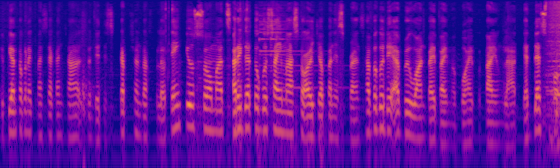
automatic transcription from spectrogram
If you want to connect my second channel, it's in the description box below. Thank you so much. Arigato gozaimasu to our Japanese friends. Have a good day everyone. Bye-bye. Mabuhay po tayong lahat. God bless po.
